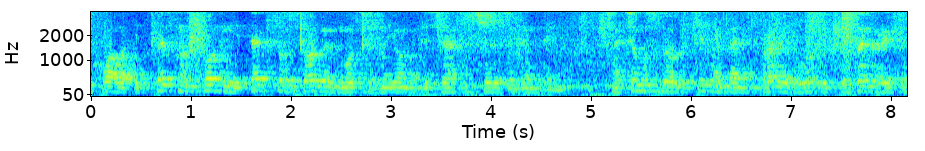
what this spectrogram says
ухвала підписана, сповнений текстом сторони зможете знайомитися через один день. На цьому судове засідання в даній справі оголошується закритим.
